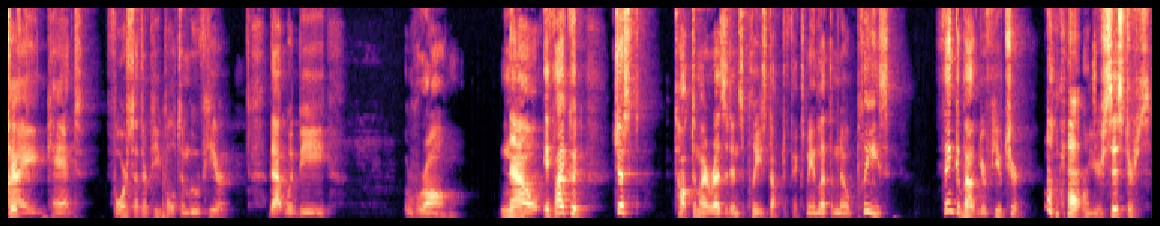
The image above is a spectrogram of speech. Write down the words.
Sure. I can't force other people to move here. That would be wrong. Now, if I could just talk to my residents, please, Dr. Fix Me, and let them know, please, think about your future, Oh God. your sisters,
